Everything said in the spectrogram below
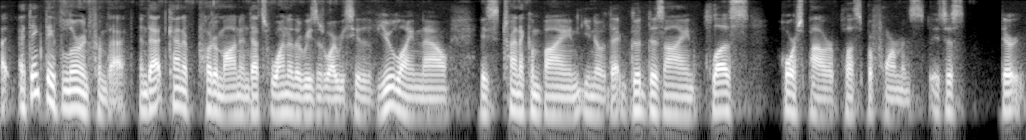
I, think they've learned from that, and that kind of put them on. And that's one of the reasons why we see the View line now is trying to combine, you know, that good design plus horsepower plus performance. It's just they're.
